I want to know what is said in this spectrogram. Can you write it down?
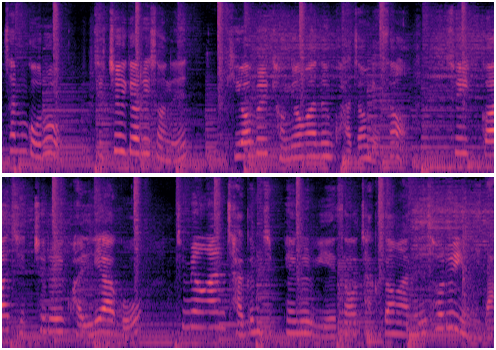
참고로 지출 결의서는 기업을 경영하는 과정에서 수입과 지출을 관리하고 투명한 자금 집행을 위해서 작성하는 서류입니다.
